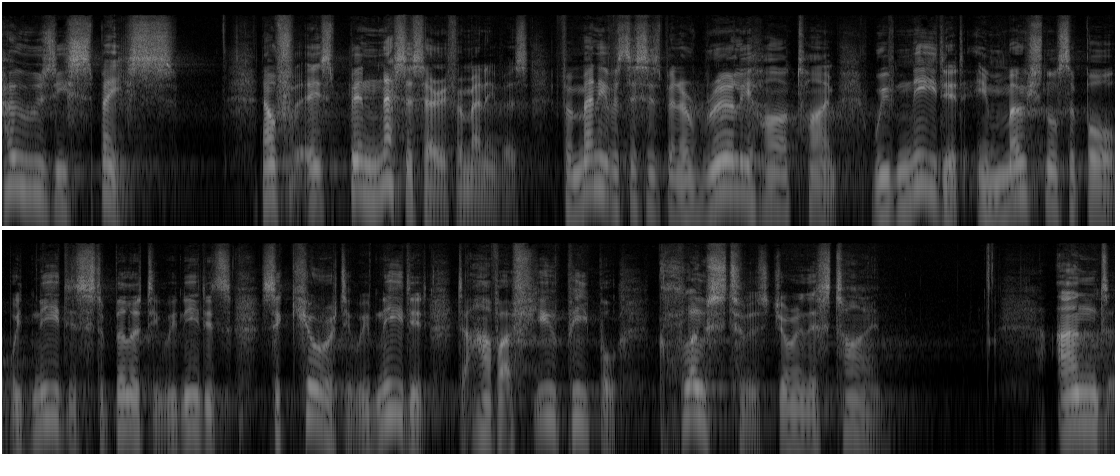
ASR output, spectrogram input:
cozy space. Now, it's been necessary for many of us. For many of us, this has been a really hard time. We've needed emotional support. We've needed stability. We've needed security. We've needed to have a few people close to us during this time. And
